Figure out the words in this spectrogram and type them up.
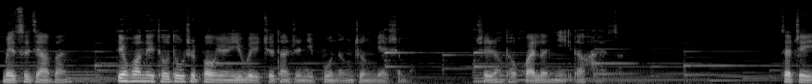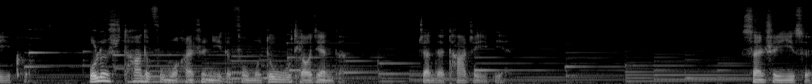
每次加班，电话那头都是抱怨与委屈，但是你不能争辩什么。谁让她怀了你的孩子？在这一刻，无论是她的父母还是你的父母，都无条件的站在她这一边。三十一岁，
